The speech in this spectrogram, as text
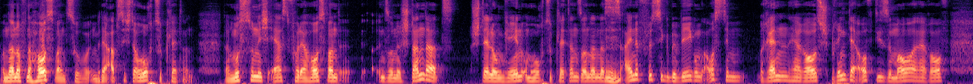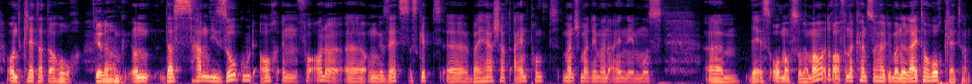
und dann auf eine Hauswand zu, mit der Absicht da hochzuklettern. Dann musst du nicht erst vor der Hauswand in so eine Standardstellung gehen, um hochzuklettern, sondern das mhm. ist eine flüssige Bewegung aus dem Rennen heraus, springt er auf diese Mauer herauf und klettert da hoch. Genau. Und, und das haben die so gut auch in For Honor äh, umgesetzt. Es gibt äh, bei Herrschaft einen Punkt manchmal, den man einnehmen muss, ähm, der ist oben auf so einer Mauer drauf und da kannst du halt über eine Leiter hochklettern.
